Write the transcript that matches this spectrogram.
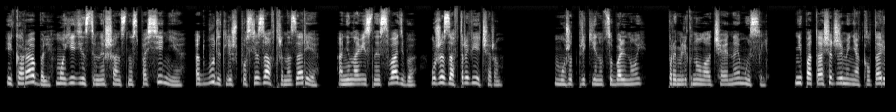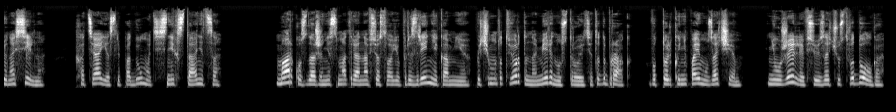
И корабль, мой единственный шанс на спасение, отбудет лишь послезавтра на заре, а ненавистная свадьба уже завтра вечером. Может, прикинуться больной? Промелькнула отчаянная мысль. Не потащат же меня к алтарю насильно. Хотя, если подумать, с них станется. Маркус, даже несмотря на все свое презрение ко мне, почему-то твердо намерен устроить этот брак. Вот только не пойму, зачем. Неужели все из-за чувства долга?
